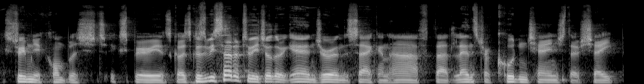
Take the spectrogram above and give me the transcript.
extremely accomplished, experienced guys. Because we said it to each other again during the second half that Leinster couldn't change their shape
